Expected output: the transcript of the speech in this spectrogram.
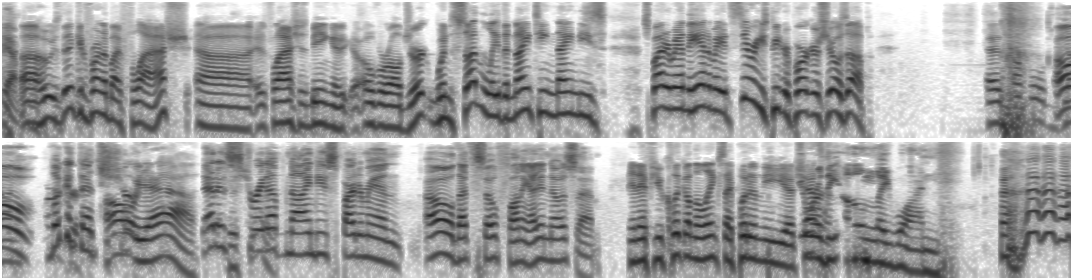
Yeah. Uh, who is then confronted by Flash. Uh, Flash is being an overall jerk when suddenly the 1990s Spider-Man the animated series Peter Parker shows up as Uncle. John Oh, look at that shirt. Oh yeah. That is The straight shirt. up 90s Spider Man. Oh, that's so funny. I didn't notice that. And if you click on the links I put in the uh, you chat, were the only one. uh,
